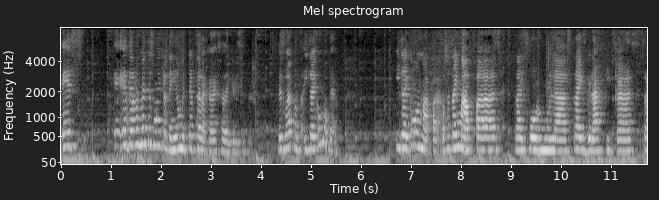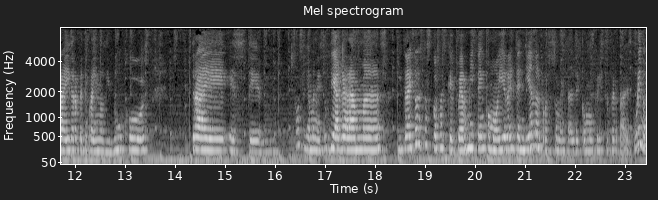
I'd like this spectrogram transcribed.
es, es, realmente es muy entretenido meterte a la cabeza de Christopher. Les voy a contar, y trae como, vean, y trae como un mapa, o sea, trae mapas, trae fórmulas, trae gráficas, trae de repente por ahí unos dibujos, trae, este, ¿cómo se llaman estos? Diagramas, y trae todas estas cosas que permiten como ir entendiendo el proceso mental de cómo Christopher va descubriendo.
